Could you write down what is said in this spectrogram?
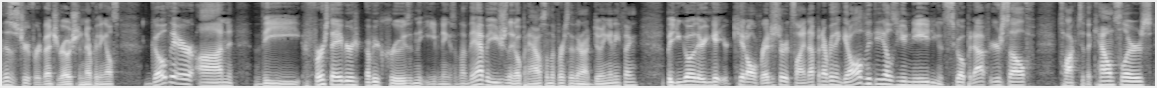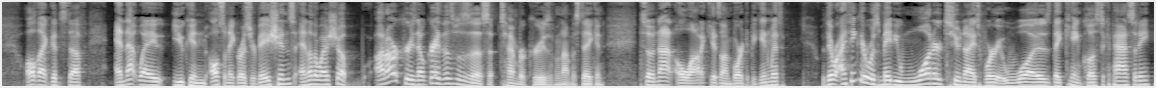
and this is true for Adventure Ocean and everything else. Go there on the first day of your of your cruise in the evening. Sometimes they have a, usually an open house on the first day. They're not doing anything, but you can go there. You can get your kid all registered, signed up, and everything. Get all the details you need. You can scope it out for yourself. Talk to the counselors, all that good stuff, and that way you can also make reservations and otherwise show up on our cruise. Now, great, this was a September cruise, if I'm not mistaken, so not a lot of kids on board to begin with. There were, I think there was maybe one or two nights where it was they came close to capacity,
